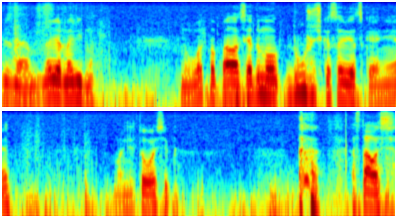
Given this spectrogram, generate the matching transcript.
Не знаю, наверное, видно. Ну вот попалась. Я думал, душечка советская. Нет. Монитосик. Осталось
